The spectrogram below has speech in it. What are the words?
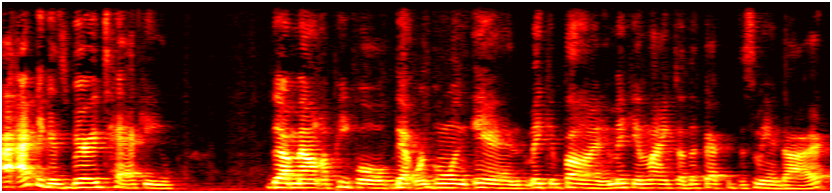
I, I think it's very tacky the amount of people that were going in making fun and making light of the fact that this man died.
